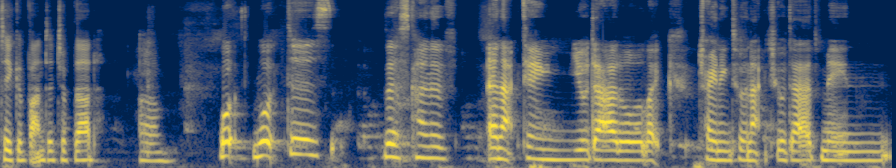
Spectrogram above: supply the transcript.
take advantage of that. Um, What what does this kind of enacting your dad or like training to enact your dad mean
